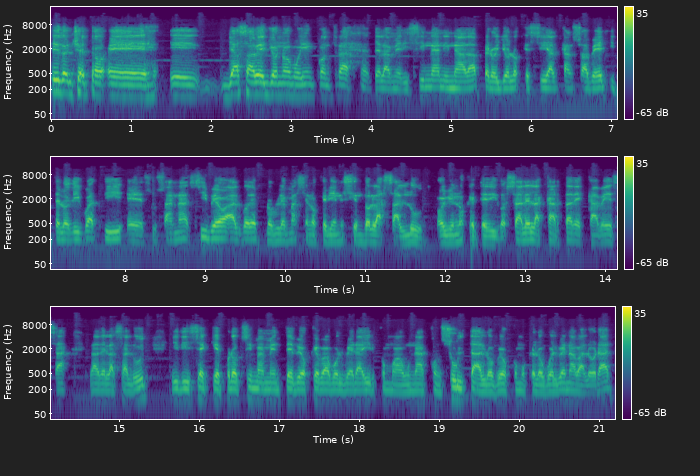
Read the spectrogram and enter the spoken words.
Sí, Don Cheto, eh, eh, ya sabes, yo no voy en contra de la medicina ni nada, pero yo lo que sí alcanzo a ver, y te lo digo a ti, eh, Susana, sí veo algo de problemas en lo que viene siendo la salud. Hoy bien lo que te digo, sale la carta de cabeza, la de la salud, y dice que próximamente veo que va a volver a ir como a una consulta, lo veo como que lo vuelven a valorar,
